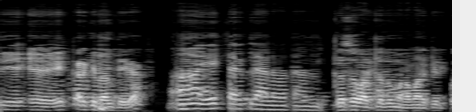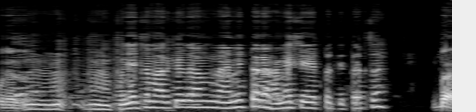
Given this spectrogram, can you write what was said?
ए- एक तारखेला आलते का? हा एक तारखेला आला होता आम्ही. कसं वाटलं तुम्हाला मार्केट पुण्याचं? हम्म, हम्म, पुण्याचं मार्केट आम्ही तर हमेशा येतो तिथंच. बर.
